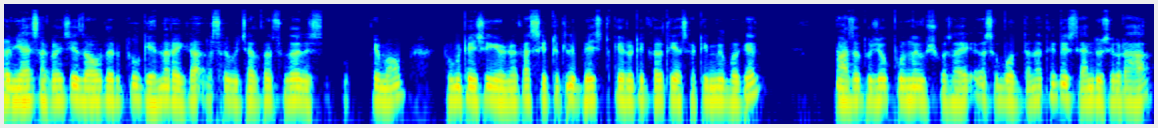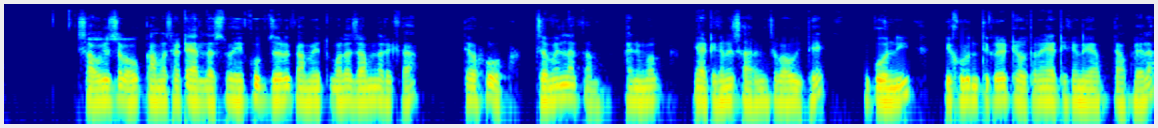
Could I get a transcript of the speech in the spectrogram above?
पण या सगळ्याची जबाबदारी तू घेणार आहे का? असं विचारता सुद्धा दिसतो. की मग तुम्ही टेन्शन घेऊ नका. सिटीतली बेस्ट केअरटेकर यासाठी मी बघेल. माझा तुझ्यावर पूर्ण विश्वास आहे असं बोलताना ते दिसते. आणि दुसरीकडे हा सावलीचा भाऊ कामासाठी आलेला असतो. हे खूप जड काम आहे. तुम्हाला जमणार आहे का? तेव्हा हो जमेल ना काम. आणि मग या ठिकाणी सारंगचा भाऊ इथे गोणी इकडून तिकडे ठेवताना या ठिकाणी आपल्याला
